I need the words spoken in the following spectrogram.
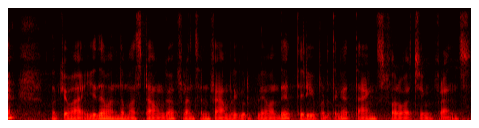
ஓகேவா? இதை வந்து மஸ்ட்டாக அவங்க ஃப்ரெண்ட்ஸ் அண்ட் ஃபேமிலி குரூப்லேயும் வந்து தெரியப்படுத்துங்க. தேங்க்ஸ் ஃபார் வாட்சிங் ஃப்ரெண்ட்ஸ்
